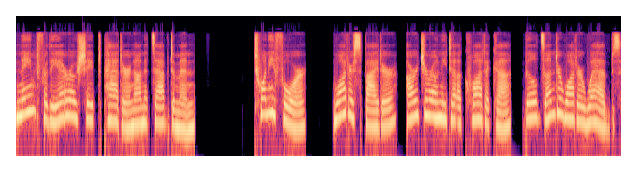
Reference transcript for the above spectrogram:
named for the arrow-shaped pattern on its abdomen. 24. Water spider, Argyroneta aquatica, builds underwater webs,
